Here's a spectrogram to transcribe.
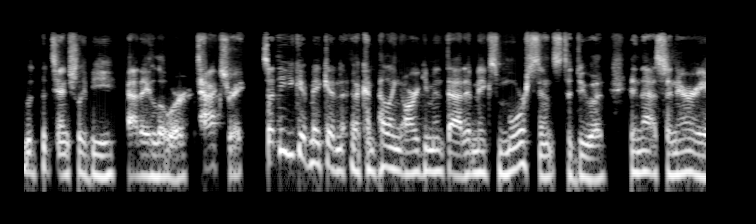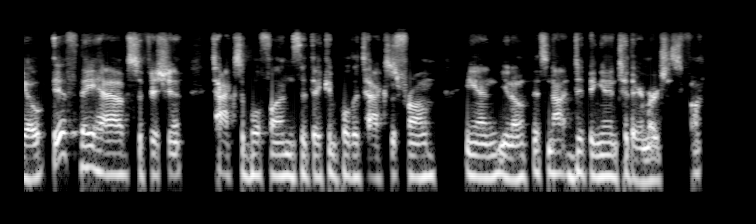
would potentially be at a lower tax rate. So I think you could make an, a compelling argument that it makes more sense to do it in that scenario if they have sufficient taxable funds that they can pull the taxes from and you know it's not dipping into their emergency fund.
